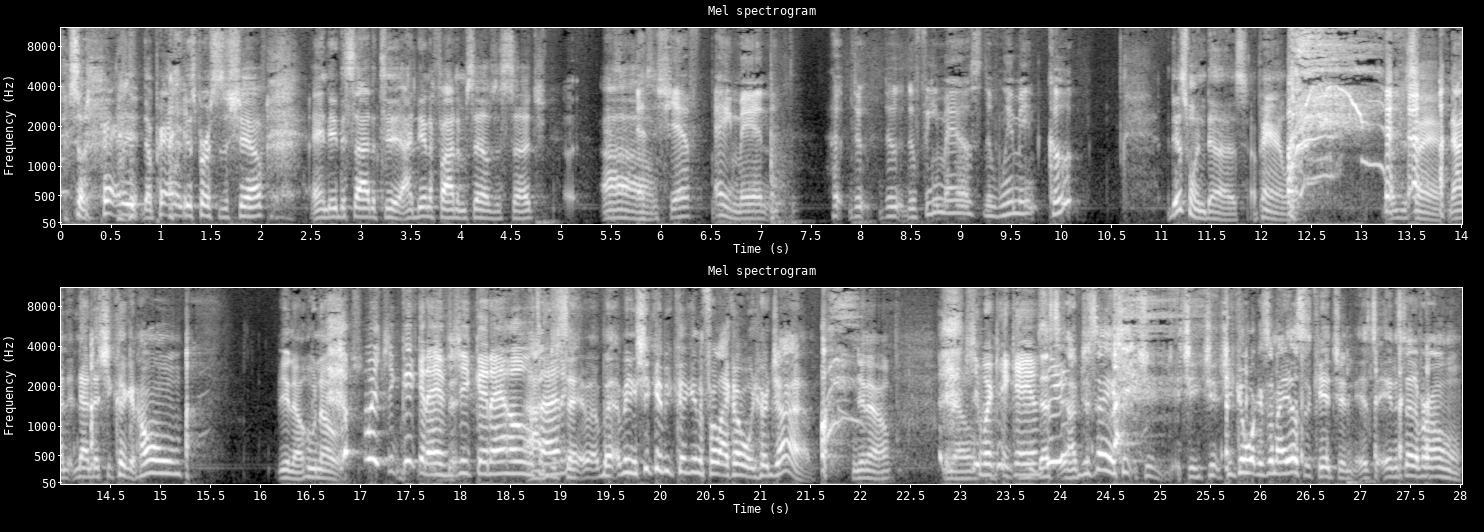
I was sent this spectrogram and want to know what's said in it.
so apparently apparently this person's a chef, and they decided to identify themselves as such. Um, As a chef, hey man, do, do do females, the women cook? This one does apparently. I'm just saying. Now, now does she cook at home? You know, who knows? What she cooking at? She cook that whole I'm just saying, but I mean, she could be cooking for like her her job. You know, you know. She work at KFC? I'm just saying, she she, she she she could work in somebody else's kitchen it's, instead of her own.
